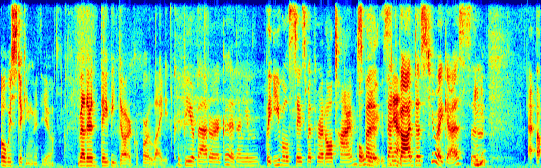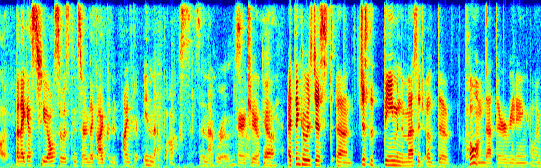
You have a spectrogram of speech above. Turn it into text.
always sticking with you, whether they be dark or light. could be a bad or a good. I mean, the evil stays with her at all times, Always. but then Yeah. God does too, I guess. And, uh, but I guess she also is concerned that God couldn't find her in that box, in that room. Very so. true. Yeah. I think it was just um, just the theme and the message of the poem that they're reading like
